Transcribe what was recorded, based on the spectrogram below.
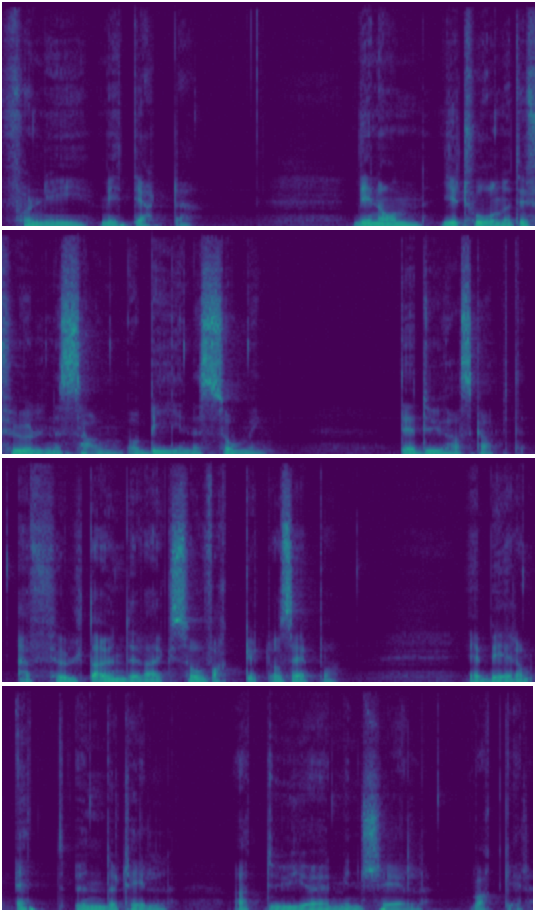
forny mitt hjerte. Din ånd gir tone til fuglenes sang og bienes summing. Det du har skapt, er fullt av underverk så vakkert å se på. Jeg ber om ett under til, at du gjør min sjel vakker.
